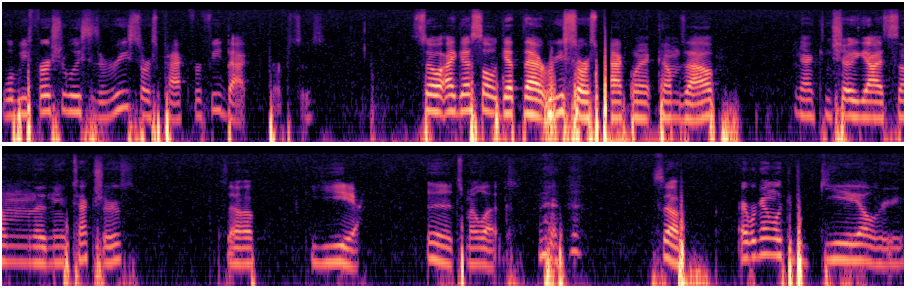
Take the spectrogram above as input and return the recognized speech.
Will be first released as a resource pack for feedback purposes. So I guess I'll get that resource pack when it comes out. And I can show you guys some of the new textures. So, yeah. Uh, it's my legs. so, alright, we're gonna look at the gallery.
